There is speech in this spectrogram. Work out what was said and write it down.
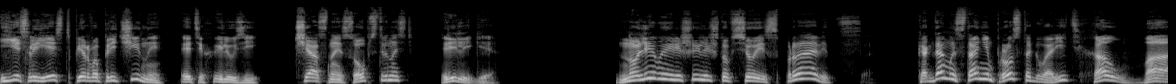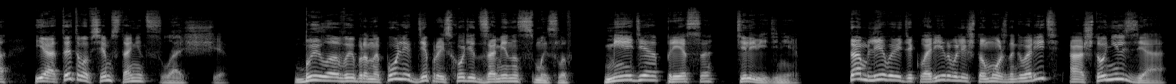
если есть первопричины этих иллюзий – частная собственность, религия. Но левые решили, что все исправится, когда мы станем просто говорить «халва», и от этого всем станет слаще. Было выбрано поле, где происходит замена смыслов – медиа, пресса, телевидение. Там левые декларировали, что можно говорить, а что нельзя,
